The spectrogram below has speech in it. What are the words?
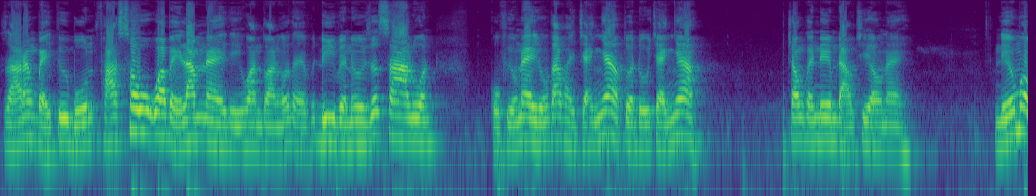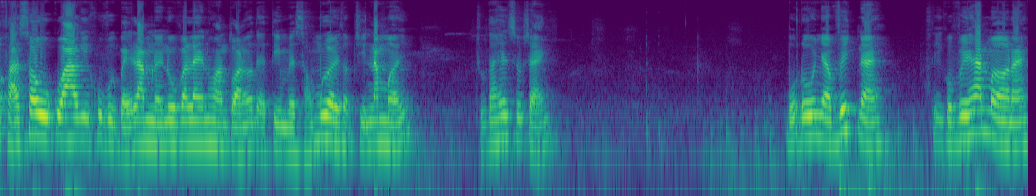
Giá đang 744 phá sâu qua 75 này thì hoàn toàn có thể đi về nơi rất xa luôn. Cổ phiếu này chúng ta phải tránh nhá tuyệt đối tránh nhá trong cái nêm đảo chiều này. Nếu mà phá sâu qua cái khu vực 75 này, Novaland hoàn toàn có thể tìm về 60 thậm chí năm mấy. Chúng ta hết sức tránh. Bộ đôi nhà VIX này, thì có VHM này.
